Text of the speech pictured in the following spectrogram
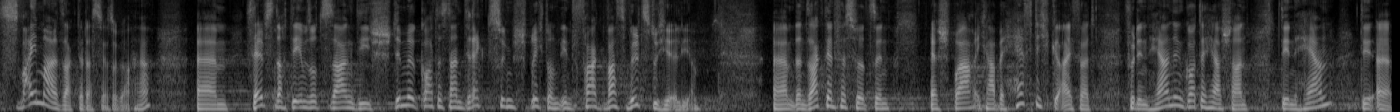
zweimal sagt er das ja sogar, ja? Ähm, selbst nachdem sozusagen die Stimme Gottes dann direkt zu ihm spricht und ihn fragt, was willst du hier, Elia? Ähm, dann sagt er in Vers 14, er sprach, ich habe heftig geeifert für den Herrn, den Gott der Herrscher, den Herrn, den, äh,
